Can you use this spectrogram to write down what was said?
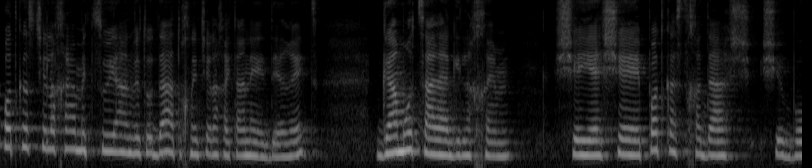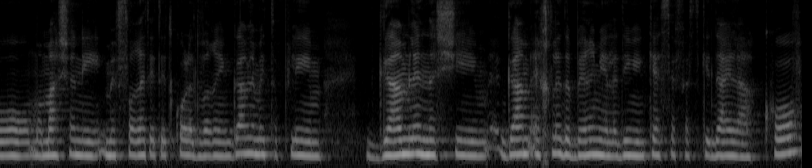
הפודקאסט שלך היה מצוין ותודה, התוכנית שלך הייתה נהדרת. גם רוצה להגיד לכם שיש אה, פודקאסט חדש שבו ממש אני מפרטת את כל הדברים, גם למטפלים, גם לנשים, גם איך לדבר עם ילדים עם כסף, אז כדאי לעקוב.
